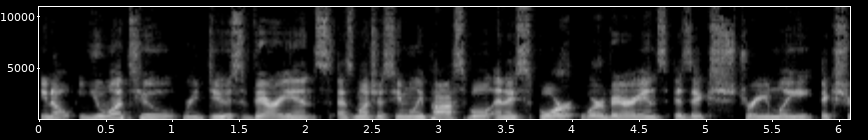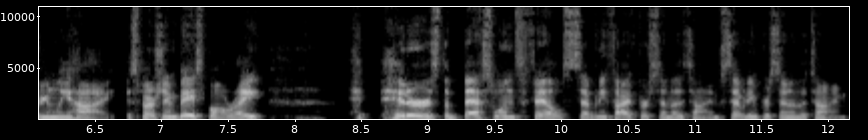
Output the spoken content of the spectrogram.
you know you want to reduce variance as much as humanly possible in a sport where variance is extremely extremely high especially in baseball right hitters, the best ones fail 75% of the time, 70% of the time.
